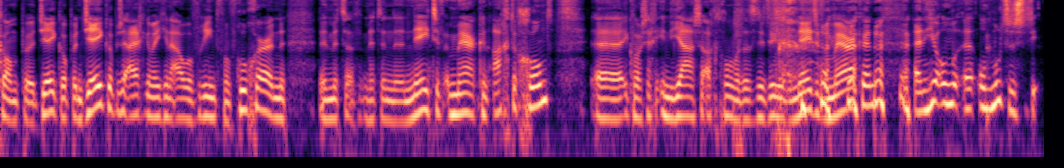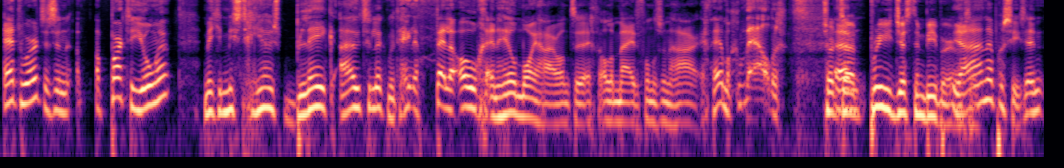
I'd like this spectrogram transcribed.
kamp Jacob. En Jacob is eigenlijk een beetje een oude vriend van vroeger. En, met, met een Native American achtergrond. Uh, ik wou zeggen Indiaanse achtergrond, maar dat is natuurlijk een Native American. en hier on, uh, ontmoeten ze dus Edward. is een aparte jongen. Een beetje mysterieus bleek uiterlijk. Met hele felle ogen en heel mooi haar. Want uh, echt alle meiden vonden zijn haar echt helemaal geweldig. Een soort um, pre-Justin Bieber. Ja, nou, precies. En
